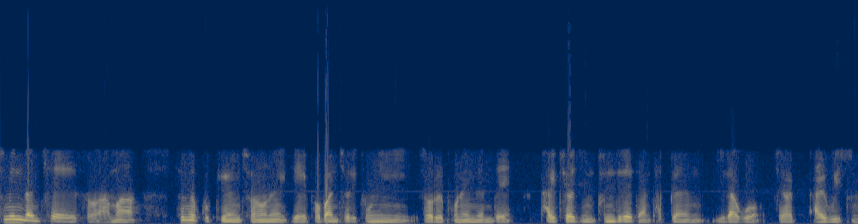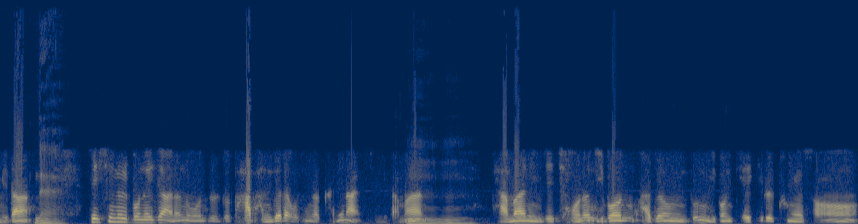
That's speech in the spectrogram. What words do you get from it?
시민단체에서 아마 현역 국회의원 전원에게 법안 처리 동의서를 보냈는데 밝혀진 분들에 대한 답변이라고 제가 알고 있습니다. 네. 회신을 보내지 않은 의원들도 다 반대라고 생각하지는 않습니다만 음, 음. 다만 이제 저는 이번 과정 또는 이번 계기를 통해서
